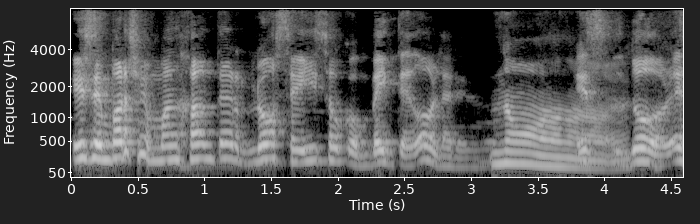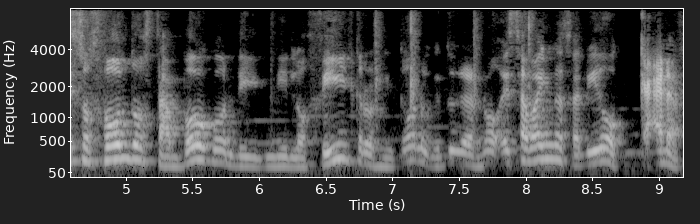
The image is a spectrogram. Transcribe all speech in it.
Ese Martian Manhunter no se hizo con 20 dólares. No, no, no. Es- no. no, esos fondos tampoco, ni, ni los filtros, ni todo lo que tú quieras. No, esa vaina ha salido cara.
